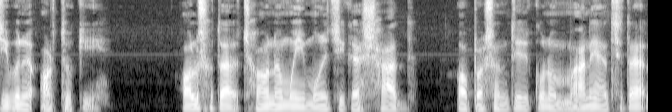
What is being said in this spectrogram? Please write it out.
জীবনের অর্থ কী? অলসতার ছলনাময়ী মরিচিকার স্বাদ অপ্রশান্তির কোনো মানে আছে তার?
